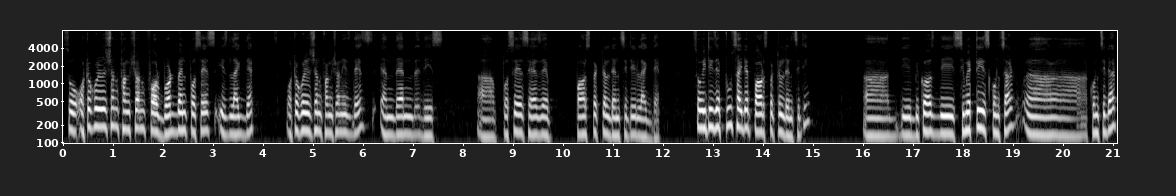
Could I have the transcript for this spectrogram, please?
So, autocorrelation function for broadband process is like that autocorrelation function is this and then this uh, process has a power spectral density like that. So, it is a two sided power spectral density uh, the because the symmetry is concerned uh, considered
